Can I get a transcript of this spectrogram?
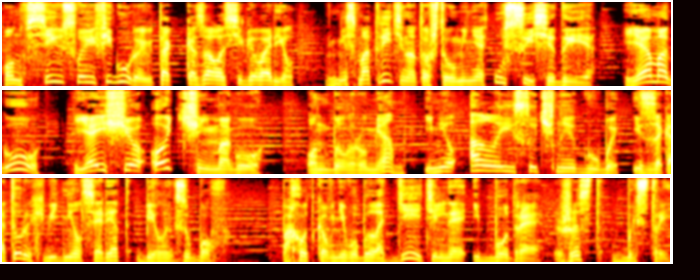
он всею своей фигурой, так казалось, и говорил, «Не смотрите на то, что у меня усы седые. Я могу, я еще очень могу». Он был румян, имел алые сочные губы, из-за которых виднелся ряд белых зубов. Походка в него была деятельная и бодрая, жест быстрый.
